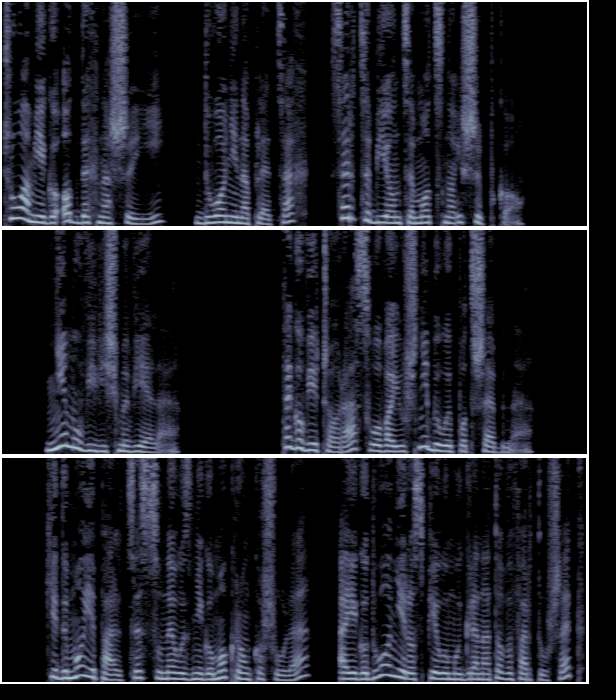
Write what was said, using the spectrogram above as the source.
Czułam jego oddech na szyi, dłonie na plecach, serce bijące mocno i szybko. Nie mówiliśmy wiele. Tego wieczora słowa już nie były potrzebne. Kiedy moje palce zsunęły z niego mokrą koszulę, a jego dłonie rozpięły mój granatowy fartuszek,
